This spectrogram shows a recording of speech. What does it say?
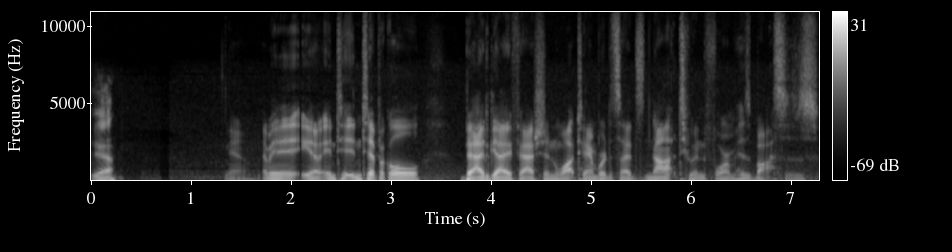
Yeah. I mean, you know, in, t- in typical bad guy fashion, Wat Tambor decides not to inform his bosses,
